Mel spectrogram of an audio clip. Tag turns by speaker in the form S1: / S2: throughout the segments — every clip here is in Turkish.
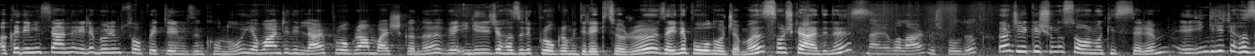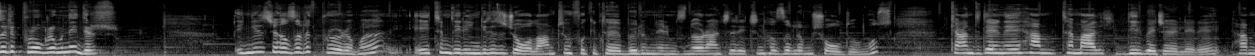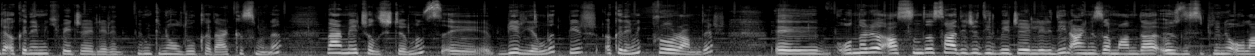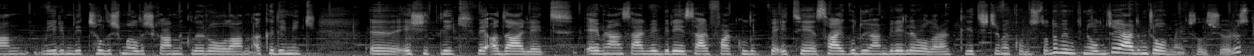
S1: Akademisyenler ile bölüm sohbetlerimizin konuğu Yabancı Diller Program Başkanı ve İngilizce Hazırlık Programı Direktörü Zeynep Oğul hocamız. Hoş geldiniz.
S2: Merhabalar, hoş bulduk.
S1: Öncelikle şunu sormak isterim. E, İngilizce Hazırlık Programı nedir?
S2: İngilizce hazırlık programı eğitim dili İngilizce olan tüm fakülte bölümlerimizin öğrencileri için hazırlamış olduğumuz kendilerine hem temel dil becerileri hem de akademik becerilerin mümkün olduğu kadar kısmını vermeye çalıştığımız e, bir yıllık bir akademik programdır. E, Onları aslında sadece dil becerileri değil aynı zamanda öz disiplini olan, verimli çalışma alışkanlıkları olan, akademik eşitlik ve adalet, evrensel ve bireysel farklılık ve etiğe saygı duyan bireyler olarak yetiştirme konusunda da mümkün olunca yardımcı olmaya çalışıyoruz.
